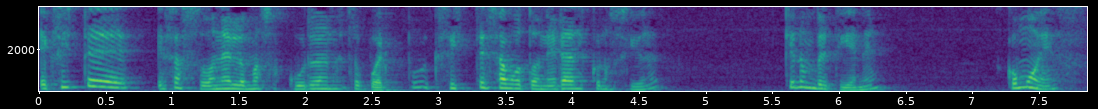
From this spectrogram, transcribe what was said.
¿Existe esa zona en lo más oscuro de nuestro cuerpo? ¿Existe esa botonera desconocida? ¿Qué nombre tiene? ¿Cómo es?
